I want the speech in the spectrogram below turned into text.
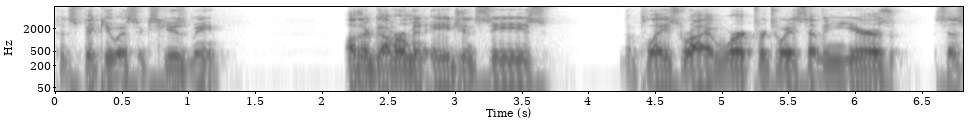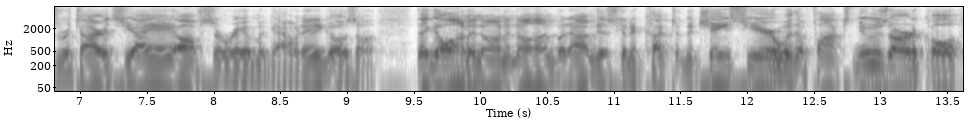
Conspicuous, excuse me. Other government agencies, the place where I've worked for 27 years, says retired CIA officer Ray McGovern. And he goes on. They go on and on and on, but I'm just going to cut to the chase here with a Fox News article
